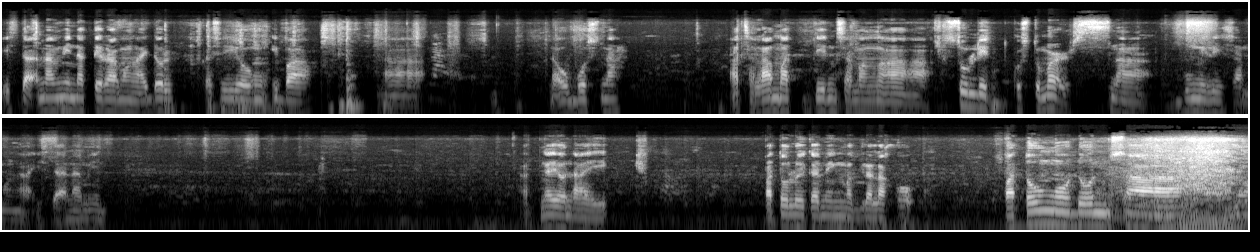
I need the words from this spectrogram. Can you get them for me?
isda namin natira mga idol. Kasi yung iba na naubos na. At salamat din sa mga solid customers na bumili sa mga isda namin. At ngayon ay patuloy kaming maglalako patungo doon sa ano,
